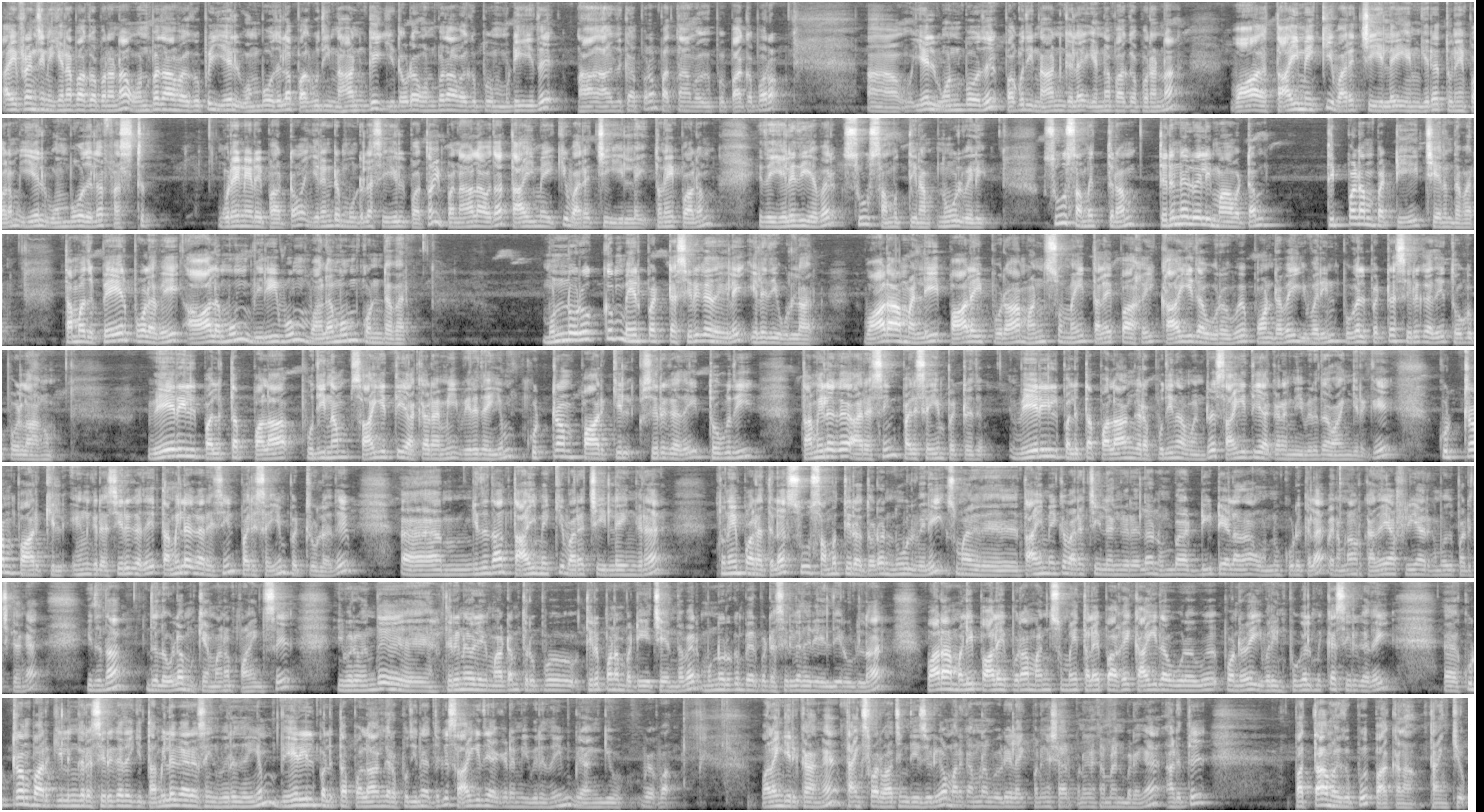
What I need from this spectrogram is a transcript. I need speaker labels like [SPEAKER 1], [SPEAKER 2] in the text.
[SPEAKER 1] Hi friends இன்றைக்கி என்ன பார்க்க போகிறோன்னா ஒன்பதாம் வகுப்பு ஏழு ஒம்போதில் பகுதி நான்கு. இதோட ஒன்பதாம் வகுப்பு முடியுது. நான் அதுக்கப்புறம் பத்தாம் வகுப்பு பார்க்க போகிறோம் ஏழு ஒன்பது பகுதி நான்கில் என்ன பார்க்க போகிறோன்னா வா தாய்மைக்கு வறட்சி இல்லை என்கிற துணைப்படம். ஏழு ஒம்போதில் ஃபஸ்ட்டு உரைநடை பார்த்தோம். இரண்டு மூன்றில் செய்யுள் பார்த்தோம். இப்போ நாலாவதாக தாய்மைக்கு வறட்சி இல்லை துணைப்பாடம். இதை எழுதியவர் சு. சமுத்திரம் நூல்வெளி. சு. சமுத்திரம் திருநெல்வேலி மாவட்டம் திப்பனம்பட்டியைச் சேர்ந்தவர். தமது பெயர் போலவே ஆழமும் விரிவும் வளமும் கொண்டவர். முன்னூறுக்கும் மேற்பட்ட சிறுகதைகளை எழுதியுள்ளார். வாடாமல்லி பாலைப்புறா மண்சுமை தலைப்பாகை காகித உறவு போன்றவை இவரின் புகழ்பெற்ற சிறுகதை தொகுப்புகளாகும். வேரில் பழுத்த பலா புதினம் சாகித்ய அகாடமி விருதையும் குற்றம் பார்க்கில் சிறுகதை தொகுதி தமிழக அரசின் பரிசையும் பெற்றது. வேரில் பழுத்த பலாங்கிற புதினம் என்று சாகித்ய அகாடமி விருதை வாங்கியிருக்கு. குற்றம் பார்க்கில் என்கிற சிறுகதை தமிழக அரசின் பரிசையும் பெற்றுள்ளது. இதுதான் தாய்மைக்கு வறட்சி இல்லைங்கிற துணைப்பாடத்தில் சு சமுத்திரத்தோட நூல்வெளி. சும்மா இது தாய்மைக்கு வறட்சி இல்லைங்கிறதுல ரொம்ப டீட்டெயிலாக தான் ஒன்றும் கொடுக்கல. வேணும்னா ஒரு கதையாக ஃப்ரீயாக இருக்கும்போது படிச்சுக்கோங்க. இதுதான் இதில் உள்ள முக்கியமான பாயிண்ட்ஸு இவர் வந்து திருநெல்வேலி மாவட்டம் திருப்பு திருப்பனம்பட்டியைச் சேர்ந்தவர். முன்னூறுக்கும் மேற்பட்ட சிறுகதை எழுதியுள்ளார். வாடாமலி பாலைப்புறா மண் சுமை தலைப்பாகை காகித உறவு போன்றவை இவரின் புகழ்மிக்க சிறுகதை. குற்றம் பார்க்கிலுங்கிற சிறுகதைக்கு தமிழக அரசின் விருதையும் வேரில் பழுத்த பலாங்கிற புதினத்துக்கு சாகித்ய அகாடமி விருதையும் வாங்கி வழங்கியிருக்காங்க. தேங்க்ஸ் ஃபார் வாட்சிங் திஸ் வீடியோ மறக்காமல் நம்ம வீடியோ லைக் பண்ணுங்கள் ஷேர் பண்ணுங்கள் கமெண்ட் பண்ணுங்கள் அடுத்து பத்தாம் வகுப்பு பார்க்கலாம். தேங்க்யூ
